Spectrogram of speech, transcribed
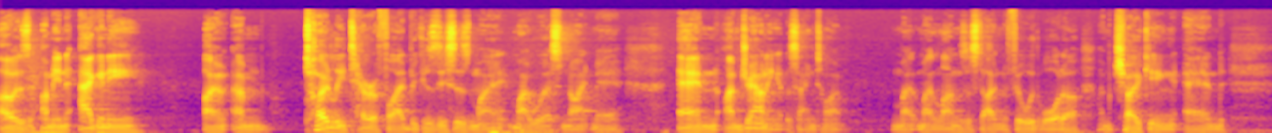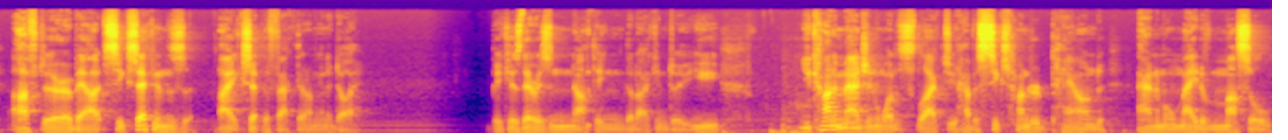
I was, I'm in agony. I, I'm totally terrified because this is my, my worst nightmare, and I'm drowning at the same time. My, my lungs are starting to fill with water. I'm choking, and after about six seconds, I accept the fact that I'm going to die because there is nothing that I can do. You, you can't imagine what it's like to have a 600 pound animal made of muscle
